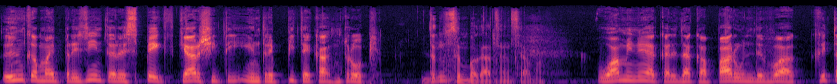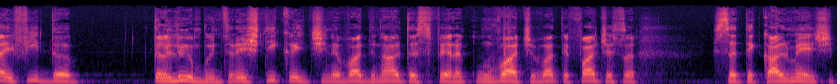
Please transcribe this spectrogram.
încă mai prezintă respect chiar și ti- între pitecantropi. Dar nu sunt băgați în seamă. Oamenii ăia care dacă apar undeva, cât ai fi de tălâmb, înțelegi, știi că e cineva din altă sferă, cumva ceva te face să, să te calmezi și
